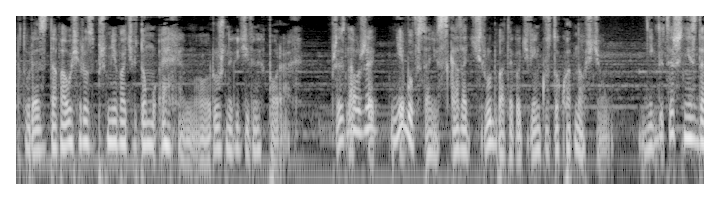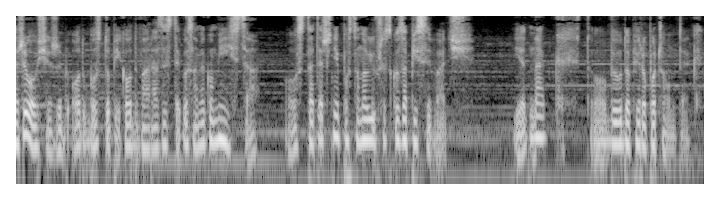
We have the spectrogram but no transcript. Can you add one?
które zdawały się rozbrzmiewać w domu echem o różnych dziwnych porach. Przyznał, że nie był w stanie wskazać źródła tego dźwięku z dokładnością. Nigdy też nie zdarzyło się, żeby odgłos dobiegał dwa razy z tego samego miejsca. Ostatecznie postanowił wszystko zapisywać. Jednak to był dopiero początek.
